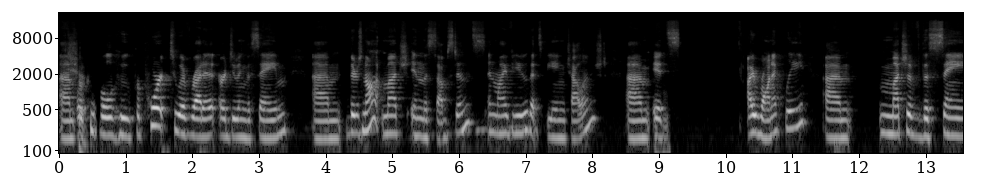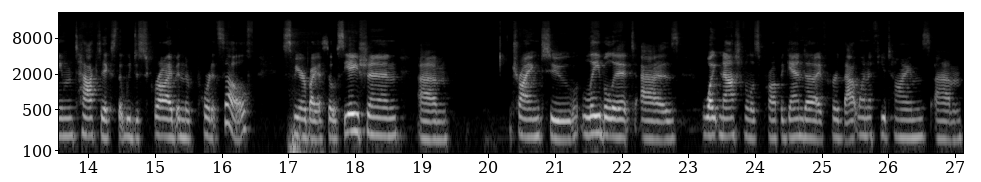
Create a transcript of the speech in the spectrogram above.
um, sure. or people who purport to have read it are doing the same. Um, there's not much in the substance, in my view, that's being challenged. Um, mm-hmm. it's ironically um, much of the same tactics that we describe in the report itself smear by association, um, trying to label it as white nationalist propaganda. I've heard that one a few times. Um,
